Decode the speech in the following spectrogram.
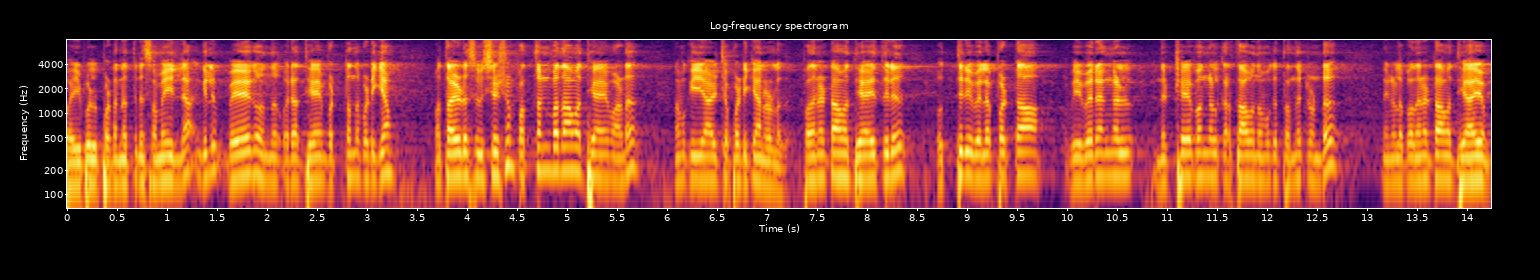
ബൈബിൾ പഠനത്തിന് സമയമില്ല. എങ്കിലും വേഗം ഒന്ന് ഒരു അധ്യായം പെട്ടെന്ന് പഠിക്കാം. മത്തായിയുടെ സുവിശേഷം പത്തൊൻപതാം അധ്യായമാണ് നമുക്ക് ഈ ആഴ്ച പഠിക്കാനുള്ളത്. പതിനെട്ടാം അധ്യായത്തിൽ ഒത്തിരി വിലപ്പെട്ട വിവരങ്ങൾ നിക്ഷേപങ്ങൾ കർത്താവ് നമുക്ക് തന്നിട്ടുണ്ട്. നിങ്ങൾ പതിനെട്ടാം അധ്യായം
